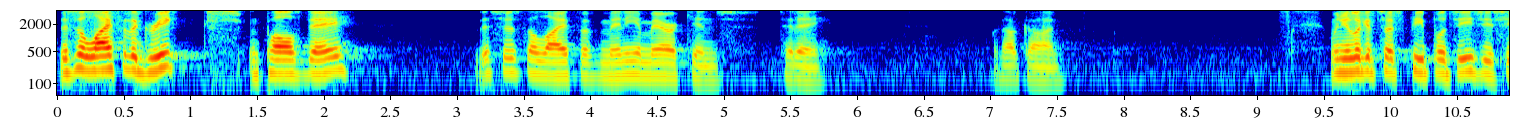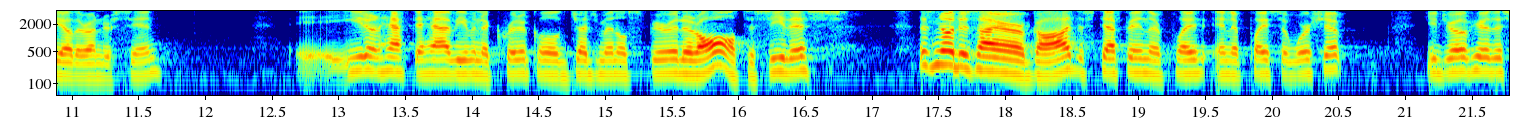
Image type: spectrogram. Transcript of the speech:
This is the life of the Greeks in Paul's day. This is the life of many Americans today without God. When you look at such people, it's easy to see how they're under sin. You don't have to have even a critical, judgmental spirit at all to see this. There's no desire of God to step in their place in a place of worship. You drove here this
